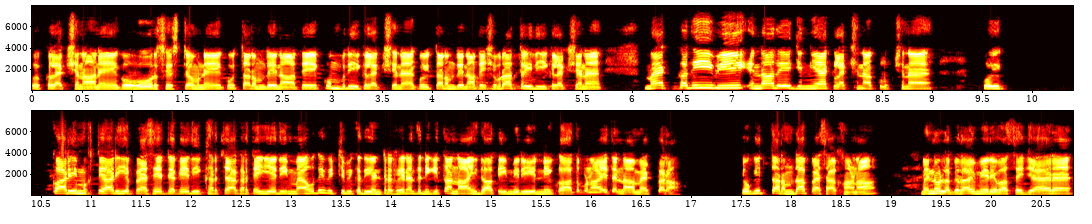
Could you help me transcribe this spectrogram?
ਕੋਈ ਕਲੈਕਸ਼ਨਾਂ ਨੇ ਕੋਈ ਹੋਰ ਸਿਸਟਮ ਨੇ, ਕੋਈ ਧਰਮ ਦੇ ਨਾਂ ਤੇ ਕੁੰਭ ਦੀ ਕਲੈਕਸ਼ਨ ਹੈ, ਕੋਈ ਧਰਮ ਦੇ ਨਾਂ ਤੇ ਸ਼ਿਵਰਾਤਰੀ ਦੀ ਕਲੈਕਸ਼ਨ ਹੈ। ਮੈਂ ਕਦੀ ਵੀ ਇਹਨਾਂ ਦੇ ਜਿੰਨੀਆਂ ਕਲੈਕਸ਼ਨਾਂ ਕਲੁਕਸ਼ਨ ਹੈ, ਕੋਈ ਕਾਰੀ ਮੁਖਤਿਆਰੀ ਹੈ, ਪੈਸੇ ਟਕੇ ਦੀ, ਖਰਚਾ ਖਰਚਈਏ ਦੀ, ਮੈਂ ਉਹਦੇ ਵਿੱਚ ਵੀ ਕਦੀ ਇੰਟਰਫੇਰੈਂਸ ਨਹੀਂ ਕੀਤਾ, ਨਾ ਹੀ ਦਾਤੀ ਮੇਰੀ ਇੰਨੀ ਔਕਾਤ ਬਣਾਏ ਤੇ ਨਾ ਮੈਂ ਕਰਾਂ। ਕਿਉਂਕਿ ਧਰਮ ਦਾ ਪੈਸਾ ਖਾਣਾ ਮੈਨੂੰ ਲੱਗਦਾ ਵੀ ਮੇਰੇ ਵਾਸਤੇ ਜ਼ਹਿਰ ਹੈ,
